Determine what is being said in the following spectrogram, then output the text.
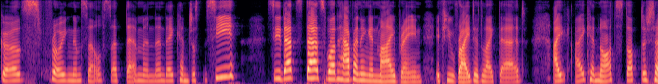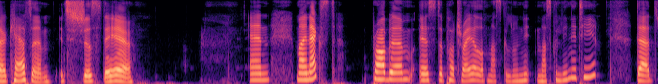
girls throwing themselves at them and then they can just see see that's that's what happening in my brain if you write it like that. I i cannot stop the sarcasm. It's just there. And my next problem is the portrayal of masculini- masculinity that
